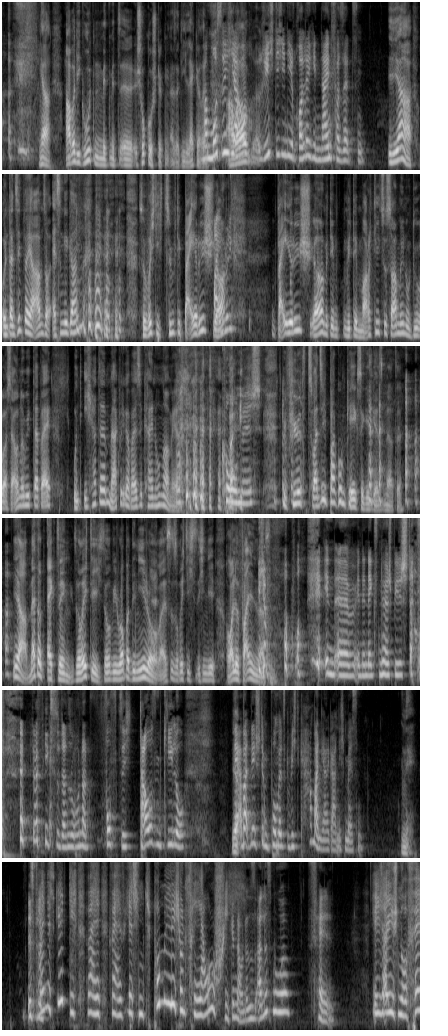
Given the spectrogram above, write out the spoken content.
Ja, aber die guten mit, mit äh, Schokostücken, also die leckeren. Man muss sich aber, ja auch richtig in die Rolle hineinversetzen. Ja, und dann sind wir ja abends auch essen gegangen. so richtig zünftig bayerisch, Bayerisch. ja. Bayerisch, ja, mit dem, mit dem Marti zusammen und du warst auch noch mit dabei. Und ich hatte merkwürdigerweise keinen Hunger mehr. Komisch. Gefühlt 20 Packungen Kekse gegessen hatte. Ja, Method Acting, so richtig, so wie Robert De Niro, weißt du, so richtig sich in die Rolle fallen lassen. in, ähm, in der nächsten Hörspielstaffel da wiegst du dann so 150.000 Kilo. Ja. Nee, aber nee, stimmt, Pummels Gewicht kann man ja gar nicht messen. Nee. Ist Nein, es geht nicht, weil, weil wir sind pummelig und flauschig. genau, das ist alles nur Fell. Das ist alles nur Fell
